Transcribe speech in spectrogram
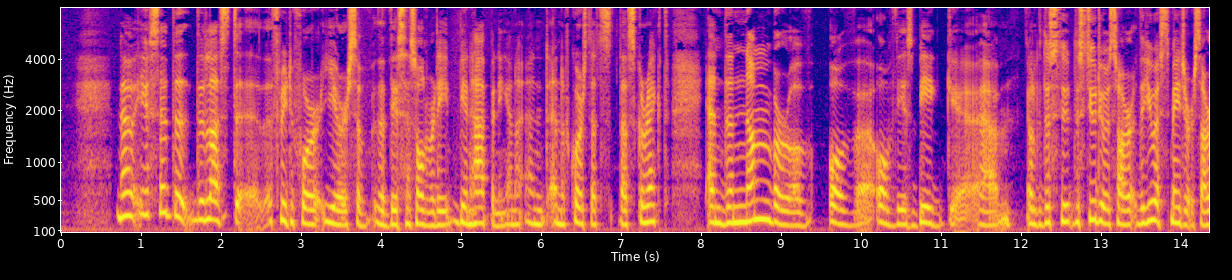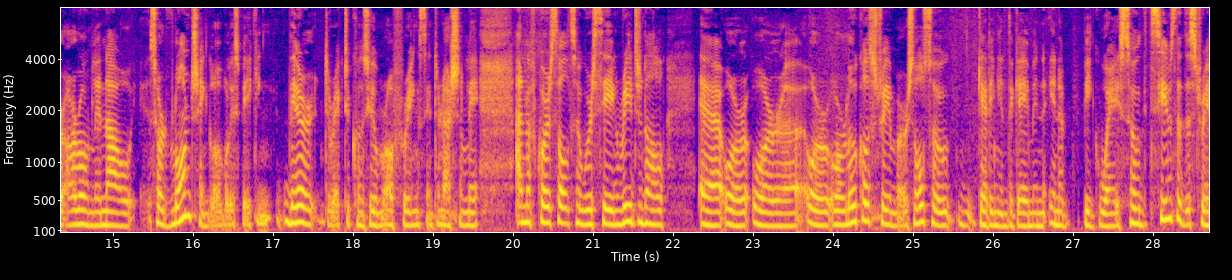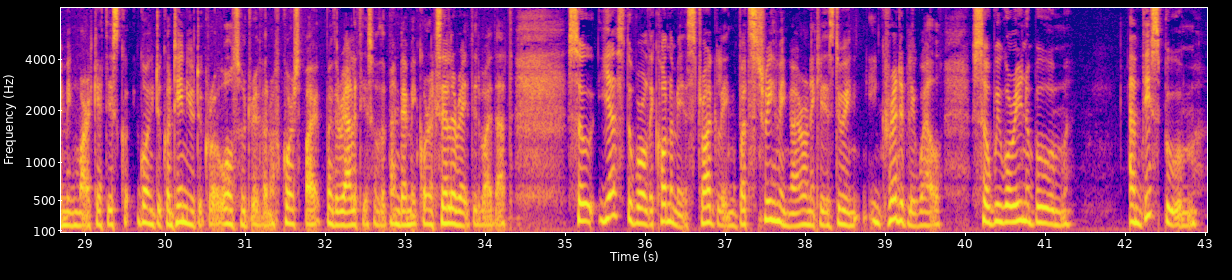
Now you said that the last uh, three to four years of that this has already been happening, and and and of course that's that's correct. And the number of of uh, of these big um, the, stu the studios are the U.S. majors are, are only now sort of launching globally speaking their direct to consumer offerings internationally, and of course also we're seeing regional uh, or or, uh, or, or local streamers also getting in the game in in a big way. So it seems that the streaming market is going to continue to grow, also driven of course by by the realities of the pandemic or accelerated by that. So, yes, the world economy is struggling, but streaming, ironically, is doing incredibly well. So, we were in a boom, and this boom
